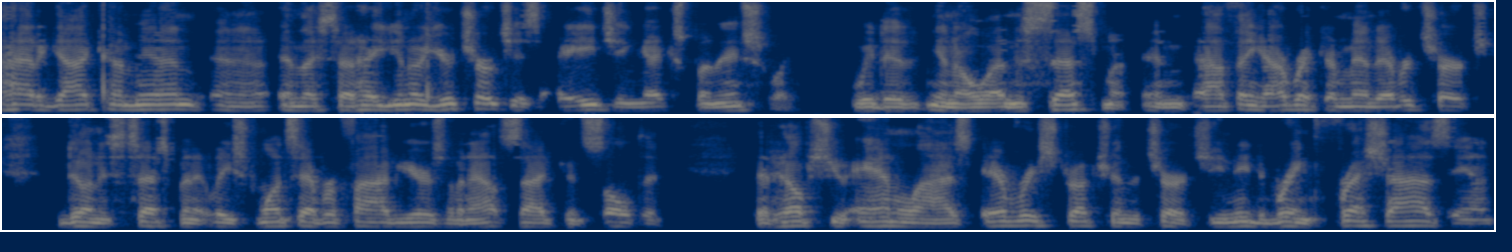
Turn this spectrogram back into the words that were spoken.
I had a guy come in and, and they said, Hey, you know, your church is aging exponentially. We did, you know, an assessment. And I think I recommend every church do an assessment at least once every five years of an outside consultant that helps you analyze every structure in the church. You need to bring fresh eyes in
